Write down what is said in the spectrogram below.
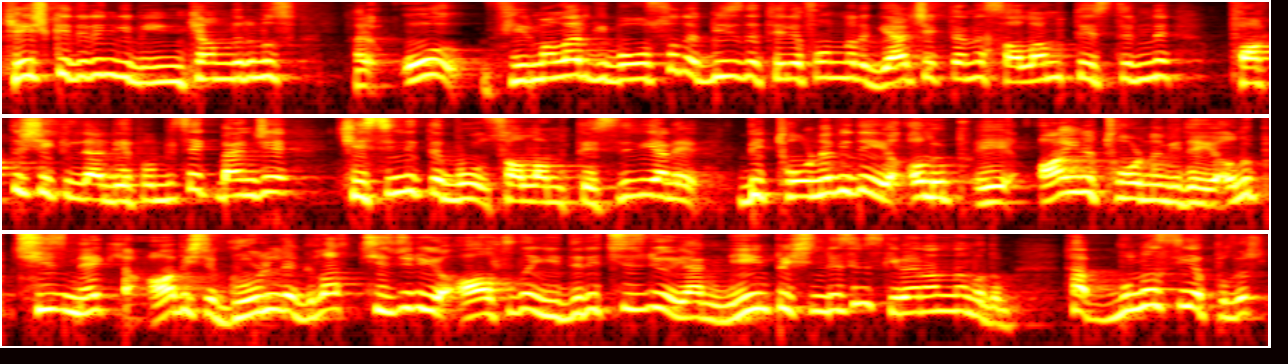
keşke dediğim gibi imkanlarımız Hani o firmalar gibi olsa da biz de telefonları gerçekten de sağlamlık testlerini farklı şekillerde yapabilsek bence kesinlikle bu sağlamlık testidir. Yani bir tornavidayı alıp e, aynı tornavidayı alıp çizmek abi işte Gorilla Glass çiziliyor. Altıda yediri çiziliyor. Yani neyin peşindesiniz ki ben anlamadım. Ha bu nasıl yapılır?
